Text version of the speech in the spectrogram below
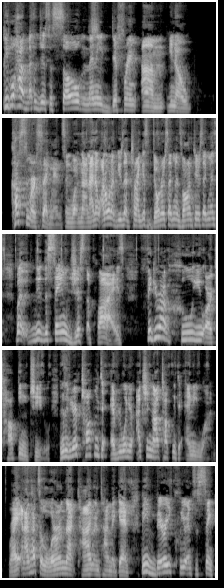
People have messages to so many different, um, you know, customer segments and whatnot. And I don't I don't want to use that term. I guess donor segments, volunteer segments, but the, the same gist applies. Figure out who you are talking to. Because if you're talking to everyone, you're actually not talking to anyone, right? And I've had to learn that time and time again. Be very clear and succinct.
